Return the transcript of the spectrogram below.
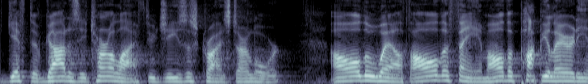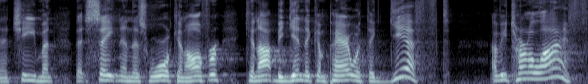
the gift of God is eternal life through Jesus Christ our Lord. All the wealth, all the fame, all the popularity and achievement that Satan and this world can offer cannot begin to compare with the gift of eternal life.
